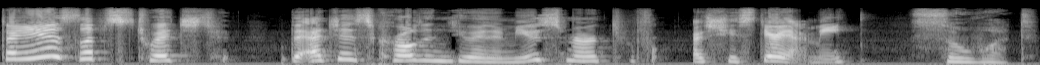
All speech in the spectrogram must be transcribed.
Diana's lips twitched, the edges curled into an amused smirk as she stared at me. So what?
